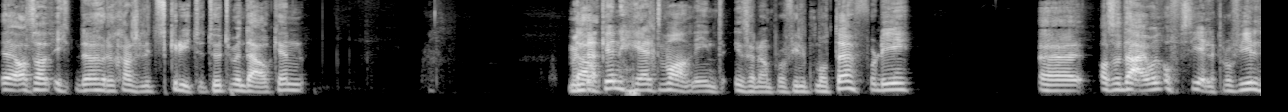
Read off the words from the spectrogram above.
det, altså, Det høres kanskje litt skrytete ut, men det er jo ikke en Men det er jo ikke en helt vanlig Instagram-profil, på en måte. Fordi uh, Altså, det er jo en offisiell profil.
